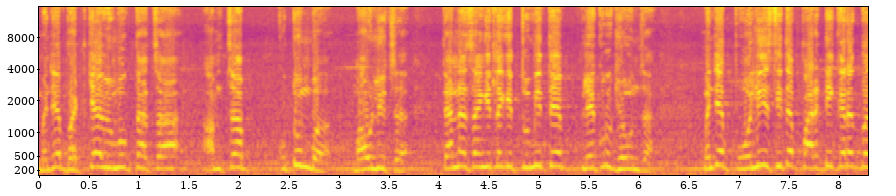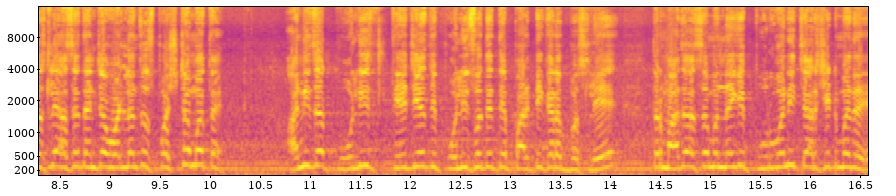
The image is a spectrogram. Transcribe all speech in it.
म्हणजे भटक्या विमुक्ताचा आमचं कुटुंब माऊलीचं त्यांना सांगितलं की तुम्ही ते लेकरू घेऊन जा. म्हणजे पोलीस तिथं पार्टी करत बसले असं त्यांच्या वडिलांचं स्पष्ट मत आहे. आणि जर पोलीस ते जे जे पोलीस होते ते पार्टी करत बसले तर माझं असं म्हणणं आहे की पूर्वनी चार्जशीटमध्ये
